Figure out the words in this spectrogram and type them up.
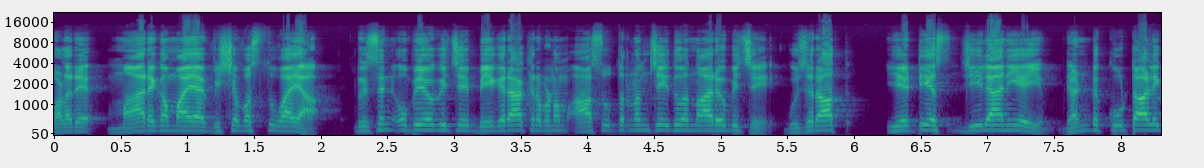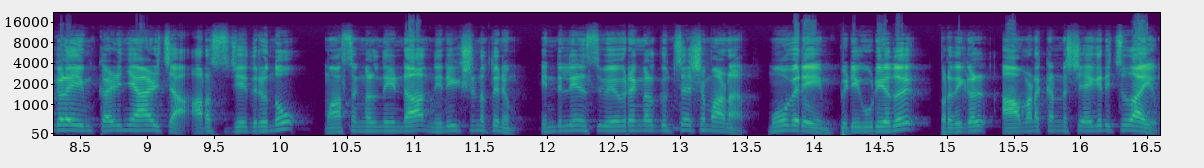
വളരെ മാരകമായ വിഷവസ്തുവായ റിസൻ ഉപയോഗിച്ച് ഭീകരാക്രമണം ആസൂത്രണം ചെയ്തുവെന്നാരോപിച്ച് ഗുജറാത്ത് എ ടി എസ് ജീലാനിയെയും രണ്ട് കൂട്ടാളികളെയും കഴിഞ്ഞ ആഴ്ച അറസ്റ്റ് ചെയ്തിരുന്നു. മാസങ്ങൾ നീണ്ട നിരീക്ഷണത്തിനും ഇന്റലിജൻസ് വിവരങ്ങൾക്കും ശേഷമാണ് മൂവരെയും പിടികൂടിയത്. പ്രതികൾ ആവണക്കണ്ണ ശേഖരിച്ചതായും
